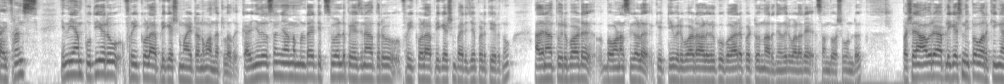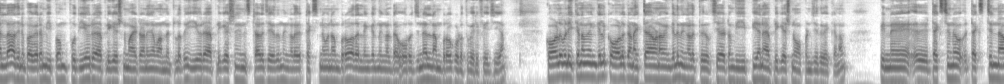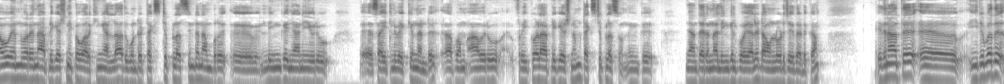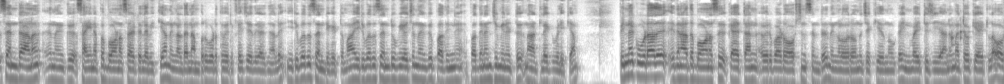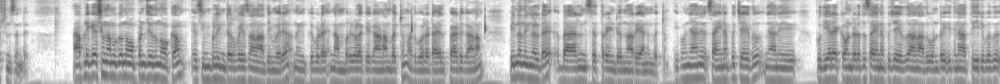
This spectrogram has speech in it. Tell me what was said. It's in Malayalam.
ഹായ് ഫ്രണ്ട്സ് ഇന്ന് ഞാൻ പുതിയൊരു ഫ്രീ കോൾ ആപ്ലിക്കേഷനുമായിട്ടാണ് വന്നിട്ടുള്ളത്. കഴിഞ്ഞ ദിവസം ഞാൻ നമ്മുടെ ടിപ്സ് വേൾഡ് പേജിനകത്തൊരു ഫ്രീ കോൾ ആപ്ലിക്കേഷൻ പരിചയപ്പെടുത്തിയിരുന്നു. അതിനകത്ത് ഒരുപാട് ബോണസുകൾ കിട്ടി ഒരുപാട് ആളുകൾക്ക് ഉപകാരപ്പെട്ടു എന്ന് അറിഞ്ഞതിൽ വളരെ സന്തോഷമുണ്ട്. പക്ഷേ ആ ഒരു ആപ്ലിക്കേഷൻ ഇപ്പോൾ വർക്കിംഗ് അല്ല. അതിന് പകരം ഇപ്പം പുതിയൊരു ആപ്ലിക്കേഷനുമായിട്ടാണ് ഞാൻ വന്നിട്ടുള്ളത്. ഈ ഒരു ആപ്ലിക്കേഷൻ ഇൻസ്റ്റാൾ ചെയ്ത് നിങ്ങൾ ടെക്സ്റ്റ് നമ്പറോ അതല്ലെങ്കിൽ നിങ്ങളുടെ ഒറിജിനൽ നമ്പറോ കൊടുത്ത് വെരിഫൈ ചെയ്യാം. കോൾ വിളിക്കണമെങ്കിൽ കോൾ കണക്റ്റ് ആവണമെങ്കിൽ നിങ്ങൾ തീർച്ചയായിട്ടും V P N application open ചെയ്ത് വെക്കണം. പിന്നെ ടെക്സ്റ്റ് ടെക്സ്റ്റ് നൗ എന്ന് പറയുന്ന ആപ്ലിക്കേഷൻ ഇപ്പോൾ വർക്കിംഗ് അല്ല. അതുകൊണ്ട് ടെക്സ്റ്റ് പ്ലസിന്റെ നമ്പർ ലിങ്ക് ഞാൻ ഈ ഒരു സൈറ്റിൽ വെക്കുന്നുണ്ട്. അപ്പം ആ ഒരു ഫ്രീ കോൾ ആപ്ലിക്കേഷനും ടെക്സ്റ്റ് പ്ലസും നിങ്ങൾക്ക് ഞാൻ തരുന്ന ലിങ്കിൽ പോയാൽ ഡൗൺലോഡ് ചെയ്തെടുക്കാം. ഇതിനകത്ത് ഇരുപത് സെന്റാണ് നിങ്ങൾക്ക് സൈനപ്പ് ബോണസ് ആയിട്ട് ലഭിക്കുക. നിങ്ങളുടെ നമ്പർ കൊടുത്ത് വെരിഫൈ ചെയ്ത് കഴിഞ്ഞാൽ ഇരുപത് സെന്റ് കിട്ടും. ആ ഇരുപത് സെന്റ് ഉപയോഗിച്ച് നിങ്ങൾക്ക് പതിന് പതിനഞ്ച് മിനിറ്റ് നാട്ടിലേക്ക് വിളിക്കാം. പിന്നെ കൂടാതെ ഇതിനകത്ത് ബോണസ് കയറ്റാൻ ഒരുപാട് ഓപ്ഷൻസ് ഉണ്ട്. നിങ്ങൾ ഓരോന്ന് ചെക്ക് ചെയ്ത് നോക്കുക. ഇൻവൈറ്റ് ചെയ്യാനും മറ്റൊക്കെ ആയിട്ടുള്ള ഓപ്ഷൻസ് ഉണ്ട്. ആപ്ലിക്കേഷൻ നമുക്കൊന്ന് ഓപ്പൺ ചെയ്ത് നോക്കാം. സിമ്പിൾ ഇന്റർഫേസ് ആണ് ആദ്യം വരിക. നിങ്ങൾക്ക് ഇവിടെ നമ്പറുകളൊക്കെ കാണാൻ പറ്റും. അതുപോലെ ഡയൽ പാഡ് കാണാം. പിന്നെ നിങ്ങളുടെ ബാലൻസ് എത്രയുണ്ട് എന്ന് അറിയാനും പറ്റും. ഇപ്പം ഞാൻ സൈനപ്പ് ചെയ്തു. ഞാൻ പുതിയൊരു അക്കൗണ്ട് എടുത്ത് സൈനപ്പ് ചെയ്തതാണ്. അതുകൊണ്ട് ഇതിനകത്ത് ഇരുപത്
